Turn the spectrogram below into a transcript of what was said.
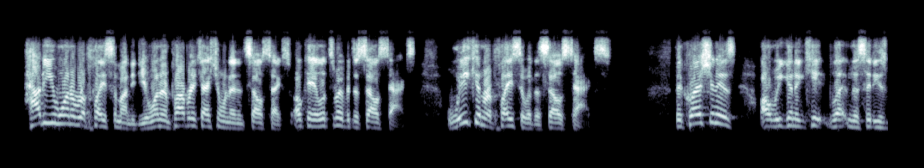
How do you want to replace the money? Do you want it in property tax? You want it in sales tax? Okay, let's move it to sales tax. We can replace it with a sales tax. The question is, are we going to keep letting the cities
